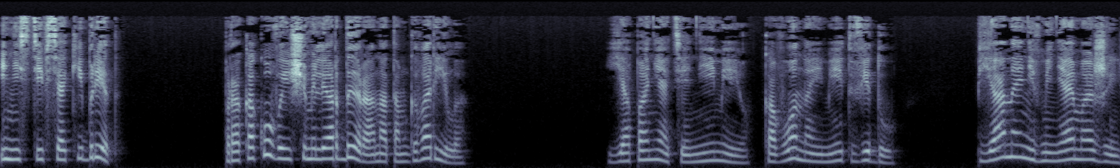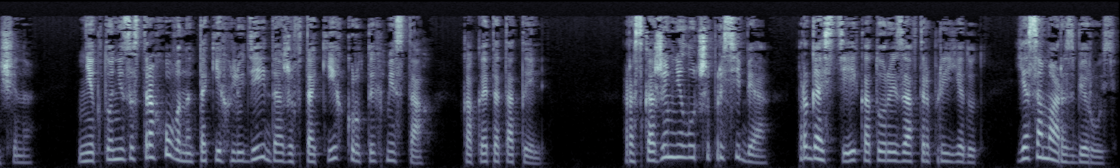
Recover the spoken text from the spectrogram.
и нести всякий бред. Про какого еще миллиардера она там говорила? Я понятия не имею, кого она имеет в виду. Пьяная, невменяемая женщина. Никто не застрахован от таких людей даже в таких крутых местах, как этот отель. Расскажи мне лучше про себя, про гостей, которые завтра приедут. Я сама разберусь.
